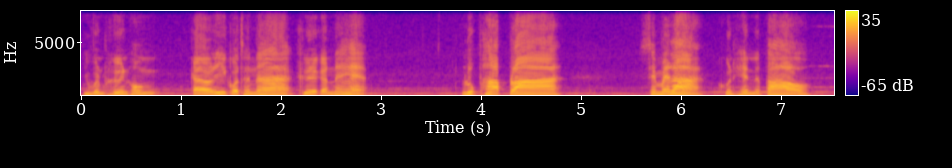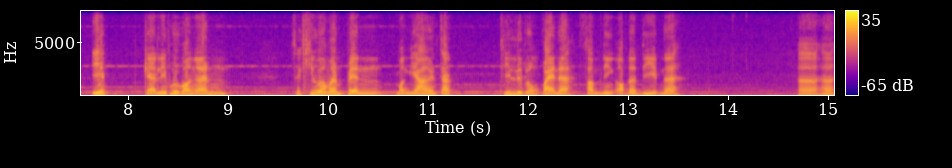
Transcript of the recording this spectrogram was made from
อยู่บนพื้นของแกลเลอรี่โกเทนาคืออะไรกันแน่ รูปภาพปลา ใช่ไหมล่ะ คุณเห็นหรือเปล่า อิฟแกลลี่พูดว่างั้นฉันคิดว่ามันเป็นบางอย่างจากที่ลึกลงไปนะ something of the deep นะอ่าฮะ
